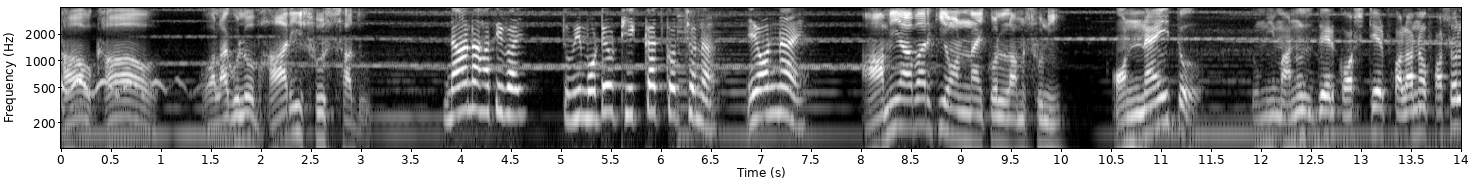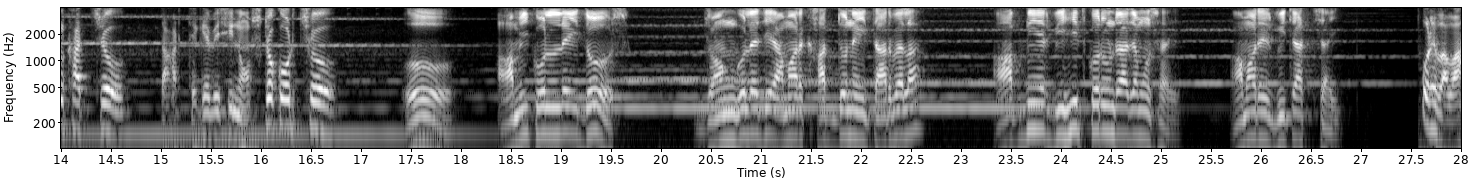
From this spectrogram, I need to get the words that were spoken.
খাও খাও। কলাগুলো ভারী সুস্বাদু। না না হাতি ভাই তুমি মোটেও ঠিক কাজ করছ না। এ অন্যায়। আমি আবার কি অন্যায় করলাম শুনি? অন্যায় তো। তুমি মানুষদের কষ্টের ফলানো ফসল খাচ্ছ তার থেকে বেশি নষ্ট করছ। ও আমি করলেই দোষ। জঙ্গলে যে আমার খাদ্য নেই তার বেলা আপনি এর বিহিত করুন রাজামশাই আমার এর বিচার চাই। ওরে বাবা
